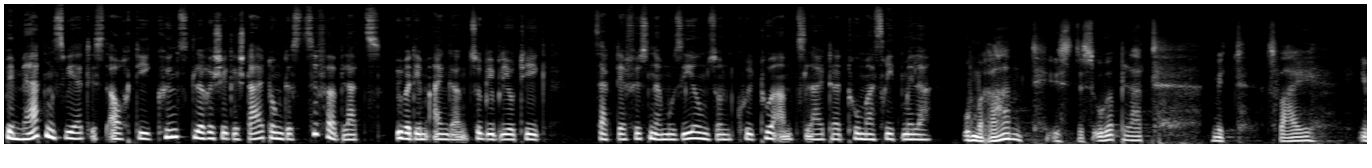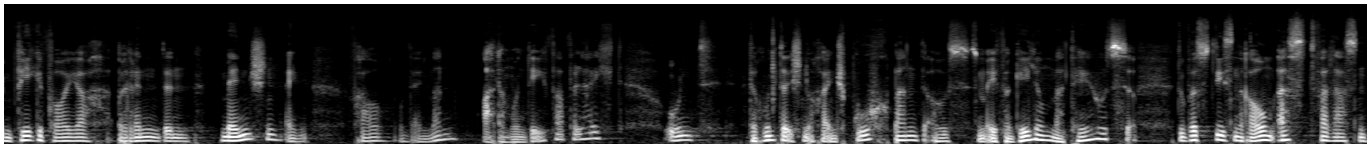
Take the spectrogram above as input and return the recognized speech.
Bemerkenswert ist auch die künstlerische Gestaltung des Zifferblatts über dem Eingang zur Bibliothek, sagt der Füssener Museums- und Kulturamtsleiter Thomas Riedmiller. Umrahmt ist das Urblatt mit zwei im Fegefeuer brennenden Menschen, eine Frau und ein Mann, Adam und Eva vielleicht, und Darunter ist noch ein Spruchband aus dem Evangelium Matthäus. Du wirst diesen Raum erst verlassen,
